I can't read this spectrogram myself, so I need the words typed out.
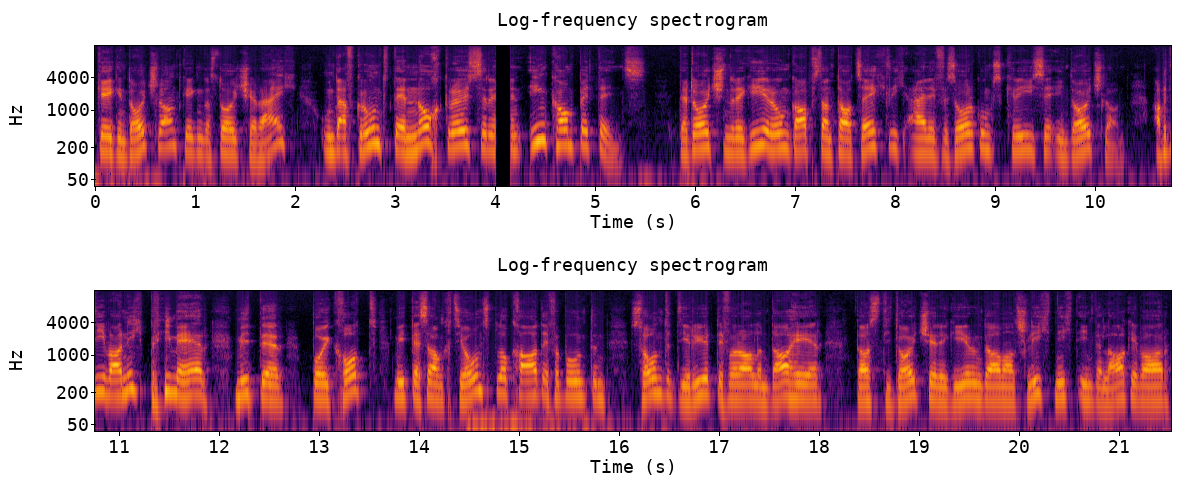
gegen Deutschland, gegen das Deutsche Reich. Und aufgrund der noch größeren Inkompetenz der deutschen Regierung gab es dann tatsächlich eine Versorgungskrise in Deutschland. Aber die war nicht primär mit der Boykott, mit der Sanktionsblockade verbunden, sondern die rührte vor allem daher, dass die deutsche Regierung damals schlicht nicht in der Lage war,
